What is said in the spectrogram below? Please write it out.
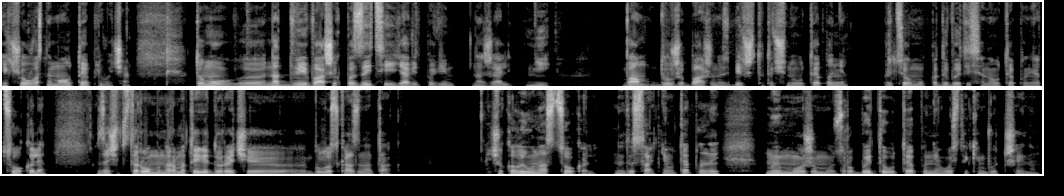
якщо у вас немає утеплювача. Тому е, на дві ваших позиції я відповім, на жаль, ні. Вам дуже бажано збільшити товщину утеплення, при цьому подивитися на утеплення цоколя. Значить, в старому нормативі, до речі, е, було сказано так. Що коли у нас цоколь недостатньо утеплений, ми можемо зробити утеплення ось таким от чином.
